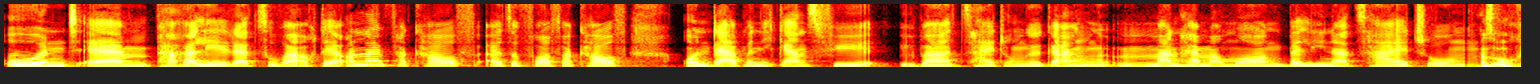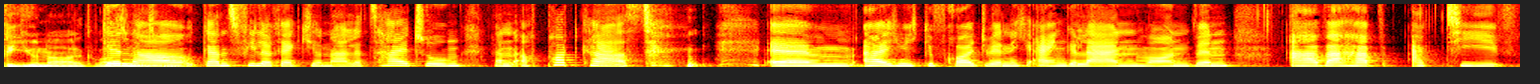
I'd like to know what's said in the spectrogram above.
Und ähm, parallel dazu war auch der Online-Verkauf, also Vorverkauf. Und da bin ich ganz viel über Zeitungen gegangen. Mannheimer Morgen, Berliner Zeitung. Also auch regional quasi. Genau, ganz viele regionale Zeitungen. Dann auch Podcast. ähm, habe ich mich gefreut, wenn ich eingeladen worden bin. Aber habe aktiv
